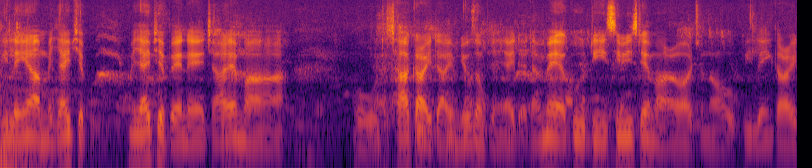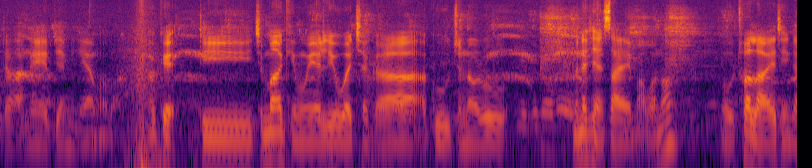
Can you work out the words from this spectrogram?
V-Lake ကမရိုက်ဖြစ်ဘူးမရိုက်ဖြစ်ပဲနဲ့ဂျားထဲမှာဟို တခြား character တွေမျိုးစုံပြန်ရိုက်တယ်ဒါပေမဲ့အခုဒီ series ထဲမှာတော့ကျွန်တော် V-Lake character နဲ့ပြန်မြင်ရမှာပါဟုတ်ကဲ့ဒီကျမခင်မွန်ရဲ့လျှို့ဝှက်ချက်ကအခုကျွန်တော်တို့မနေ့ပြန်စားရိုက်မှာပေါ့နော်ဟိုထွက်လာတဲ့အချိန်ကြ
